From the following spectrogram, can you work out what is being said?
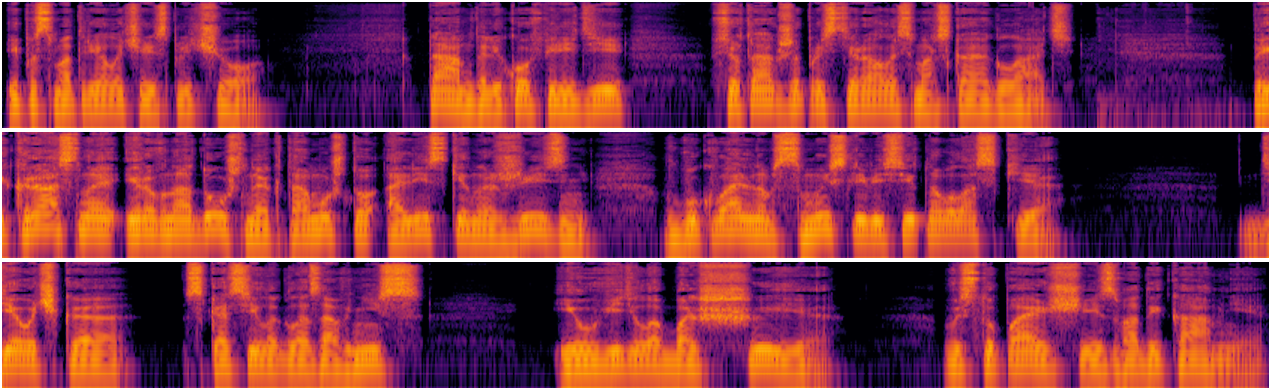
и посмотрела через плечо. Там, далеко впереди, все так же простиралась морская гладь. Прекрасная и равнодушная к тому, что Алискина жизнь в буквальном смысле висит на волоске. Девочка скосила глаза вниз и увидела большие, выступающие из воды камни,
